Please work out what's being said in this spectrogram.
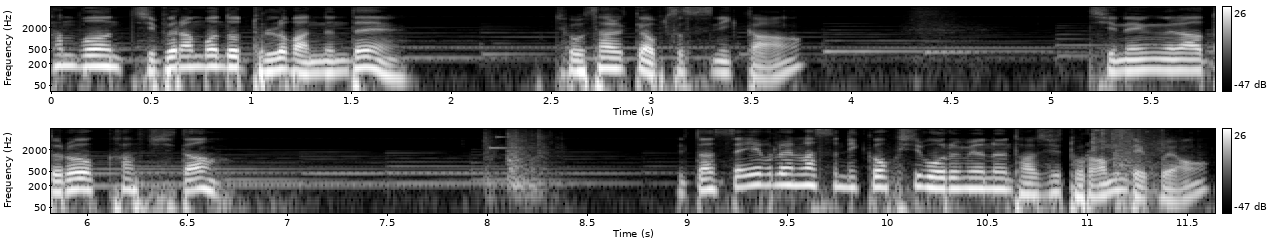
한번 집을 한 번 더 둘러봤는데 조사할 게 없었으니까 진행을 하도록 합시다 일단 세이브를 해놨으니까 혹시 모르면은 다시 돌아오면 되고요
